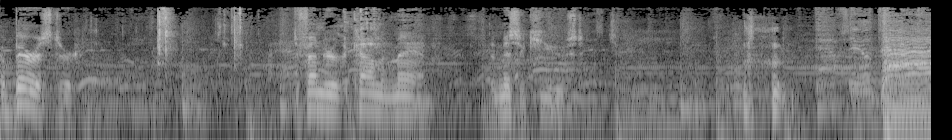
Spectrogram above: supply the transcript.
A barrister. Defender of the common man, the misaccused.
